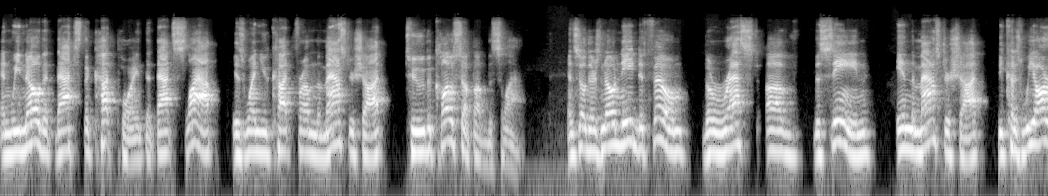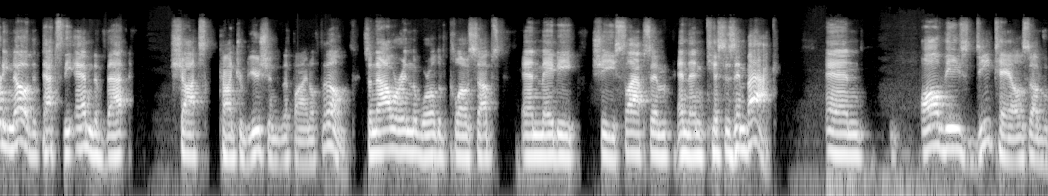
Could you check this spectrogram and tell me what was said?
And we know that that's the cut point, that that slap is when you cut from the master shot to the close up of the slap. And so there's no need to film the rest of the scene in the master shot because we already know that that's the end of that shot's contribution to the final film. So now we're in the world of close ups and maybe she slaps him and then kisses him back. And all these details of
